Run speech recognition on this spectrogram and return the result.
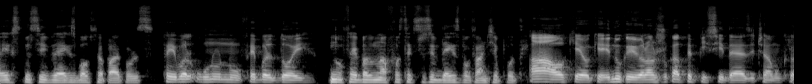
exclusiv de Xbox pe parcurs. Fable 1 nu, Fable 2. Nu, Fable nu a fost exclusiv de Xbox la început. Ah, ok, ok. Nu că eu l-am jucat pe PC, de aia ziceam că...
